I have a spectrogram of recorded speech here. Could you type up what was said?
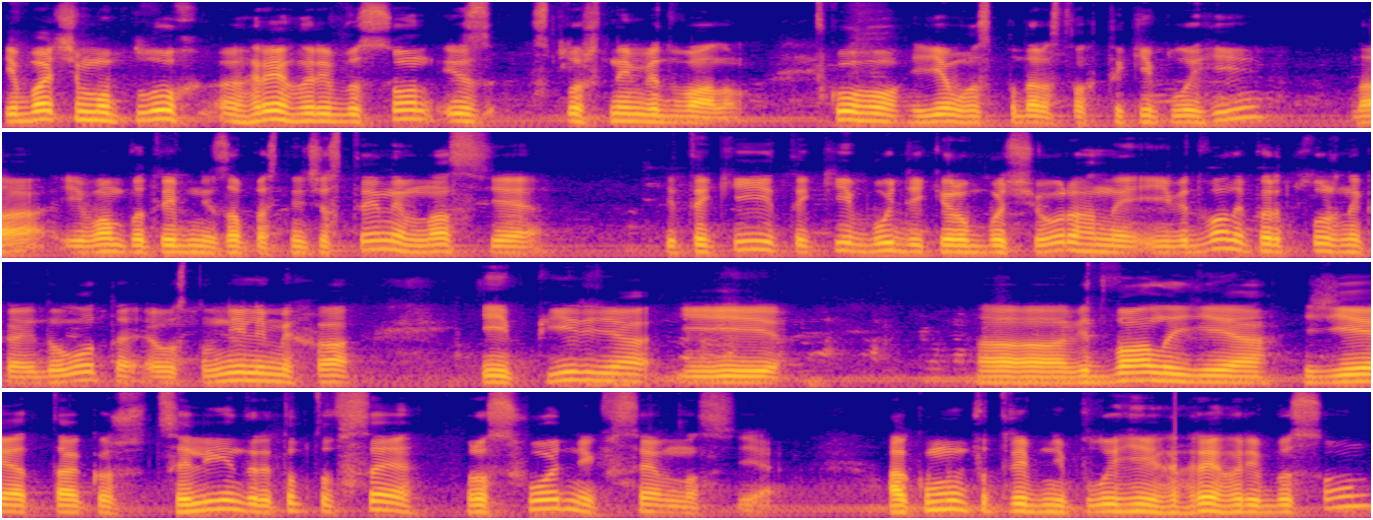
І бачимо плуг Грегорі Бессон із сплошним відвалом. В кого є в господарствах такі плуги, да, і вам потрібні запасні частини, в нас є і такі, такі будь-які робочі органи, і відвали передплужника, і долота, і основні ліміха, і пір'я, і е, відвали є, є також циліндри, тобто все, розходник, все в нас є. А кому потрібні плуги Грегорі Бессон,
